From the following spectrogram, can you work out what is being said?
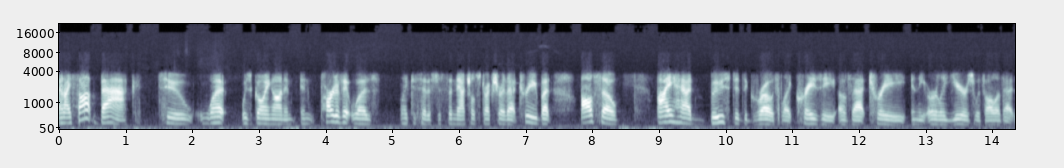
And I thought back to what was going on, and, and part of it was, like I said, it's just the natural structure of that tree, but also I had boosted the growth like crazy of that tree in the early years with all of that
